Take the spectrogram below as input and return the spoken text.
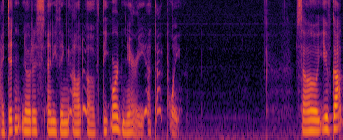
I didn't notice anything out of the ordinary at that point. So you've got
